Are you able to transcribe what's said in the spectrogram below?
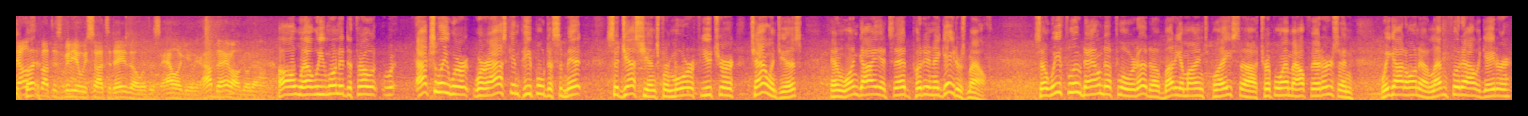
Tell us about this video we saw today, though, with this alligator. How'd that all go down? Oh, well, we wanted to throw Actually, we're, we're asking people to submit suggestions for more future challenges. And one guy had said, put in a gator's mouth. So we flew down to Florida to a buddy of mine's place, uh, Triple M Outfitters, and we got on an 11 foot alligator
